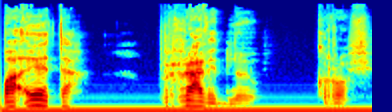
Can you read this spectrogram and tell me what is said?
поэта праведную кровь.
